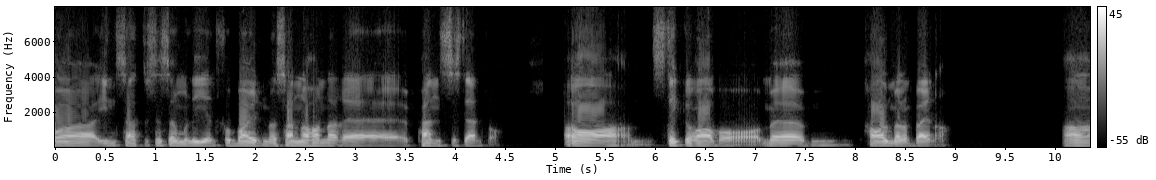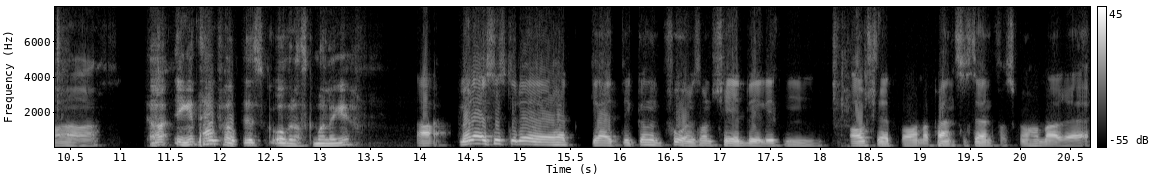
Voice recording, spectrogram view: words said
uh, innsettelsesseremonien for Biden og sender han der uh, Pence istedenfor. Og stikker av og med halen mellom beina. Uh, ja. Ingenting faktisk overrasker meg lenger. Ja, Men jeg syns det er helt greit. Vi kan få en sånn kjedelig liten avskjed på han der Pence istedenfor. Så kan han der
